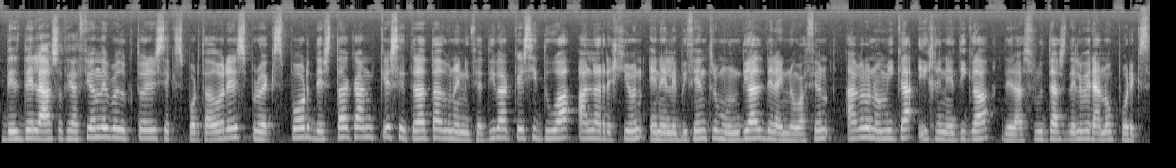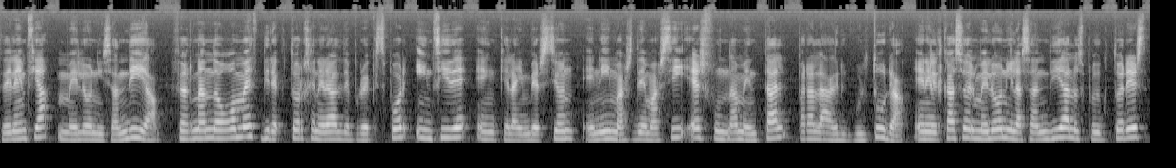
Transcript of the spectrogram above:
Desde la Asociación de Productores y Exportadores ProExport destacan que se trata de una iniciativa que sitúa a la región en el epicentro mundial de la innovación agronómica y genética de las frutas del verano por excelencia, melón y sandía. Fernando Gómez, director general de ProExport, incide en que la inversión en I D es fundamental para la agricultura. En el caso del melón y la sandía, los productores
